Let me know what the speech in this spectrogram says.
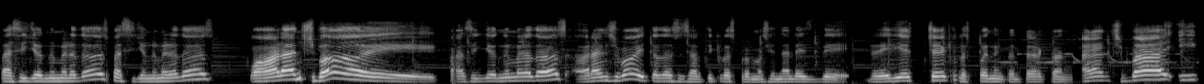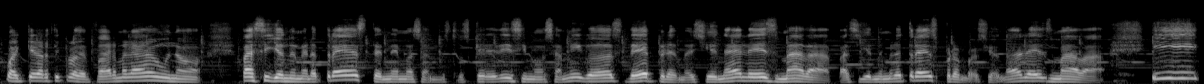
Pasillo número dos, pasillo número dos. Orange Boy. Pasillo número 2, Orange Boy. Todos sus artículos promocionales de Radio Check los pueden encontrar con Orange Boy y cualquier artículo de Fórmula 1. Pasillo número 3, tenemos a nuestros queridísimos amigos de Promocionales Mava. Pasillo número 3, Promocionales Mava. Y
